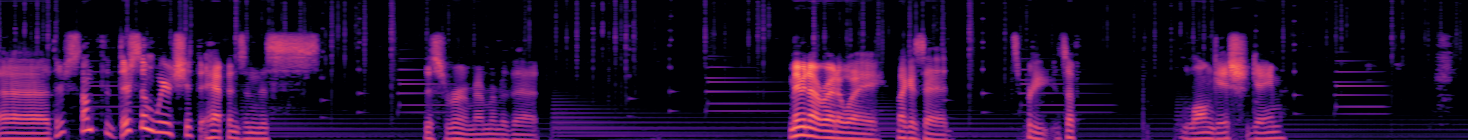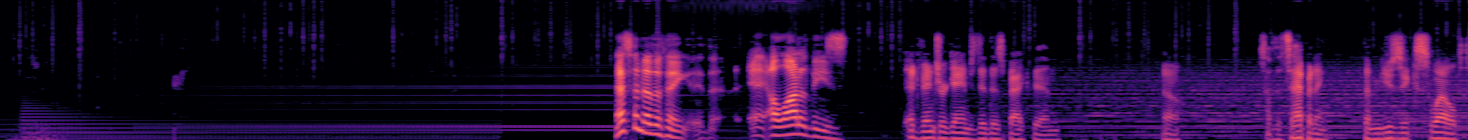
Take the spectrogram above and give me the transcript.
Uh, there's something, there's some weird shit that happens in this, this room. I remember that. Maybe not right away. Like I said, it's pretty, it's a longish game. That's another thing. A lot of these adventure games did this back then. Oh. Something's happening. The music swelled.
